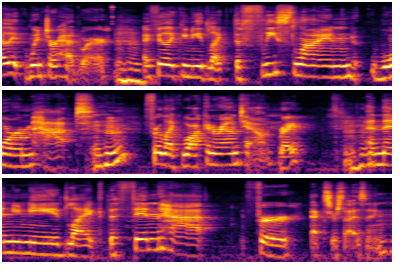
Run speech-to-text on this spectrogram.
at like winter headwear. Mm-hmm. I feel like you need like the fleece lined warm hat mm-hmm. for like walking around town, Right? Mm-hmm. and then you need like the thin hat for exercising.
